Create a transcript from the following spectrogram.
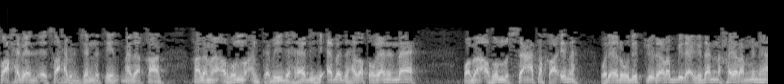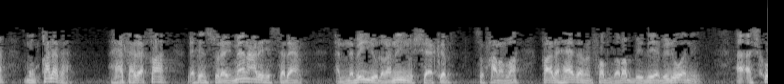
صاحب صاحب الجنتين ماذا قال؟ قال ما أظن أن تبيد هذه أبدا هذا طغيان المال وما أظن الساعة قائمة ولئن رددت إلى ربي لأجدن خيرا منها منقلبا هكذا قال. لكن سليمان عليه السلام النبي الغني الشاكر سبحان الله قال هذا من فضل ربي ليبلوني أأشكر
